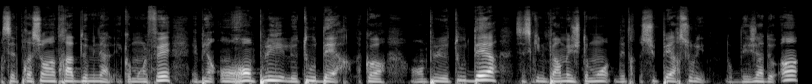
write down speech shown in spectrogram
cette pression intra-abdominale. Et comment on le fait? Eh bien, on remplit le tout d'air, d'accord? On remplit le tout d'air, c'est ce qui nous permet justement d'être super solide. Donc déjà, de 1,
